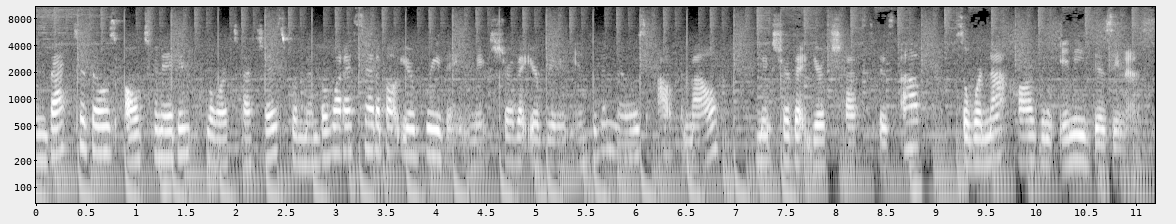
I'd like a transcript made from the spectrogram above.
Going back to those alternating floor touches, remember what I said about your breathing. Make sure that you're breathing into the nose, out the mouth. Make sure that your chest is up so we're not causing any dizziness.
